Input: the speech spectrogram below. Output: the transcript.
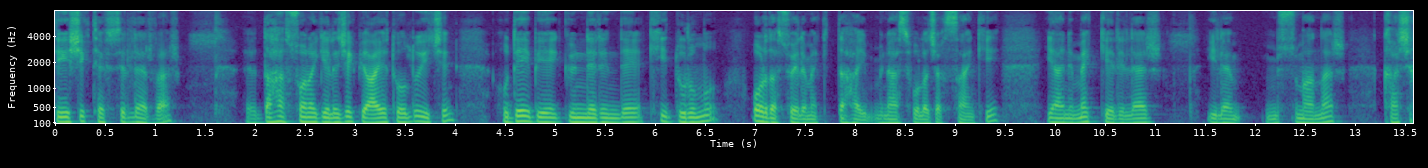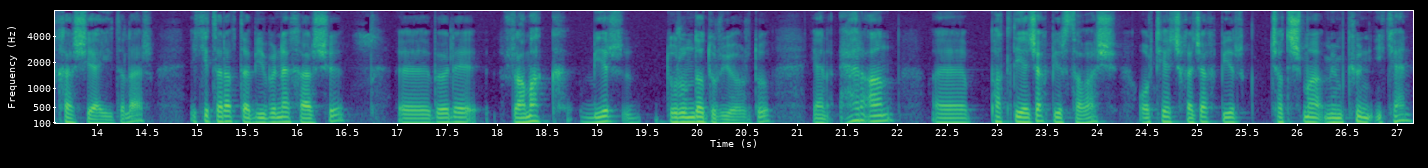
değişik tefsirler var. Daha sonra gelecek bir ayet olduğu için Hudeybiye günlerindeki durumu orada söylemek daha münasip olacak sanki. Yani Mekkeliler ile Müslümanlar karşı karşıyaydılar. İki taraf da birbirine karşı e, böyle ramak bir durumda duruyordu. Yani her an e, patlayacak bir savaş, ortaya çıkacak bir çatışma mümkün iken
